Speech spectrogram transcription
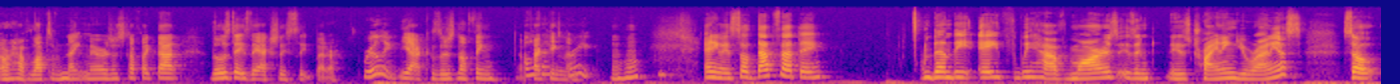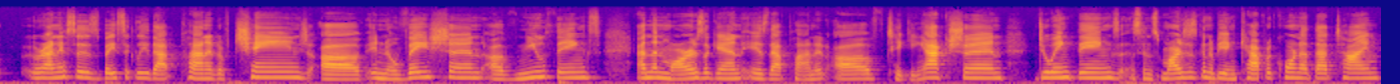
or have lots of nightmares or stuff like that, those days they actually sleep better. Really? Yeah, because there's nothing affecting oh, that's them. Great. Mm-hmm. Anyway, so that's that day. Then the eighth, we have Mars is in is trining Uranus. So Uranus is basically that planet of change, of innovation, of new things. And then Mars, again, is that planet of taking action, doing things. Since Mars is going to be in Capricorn at that time,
